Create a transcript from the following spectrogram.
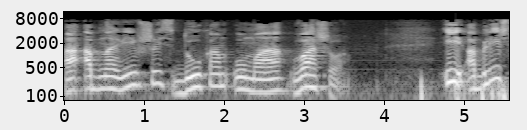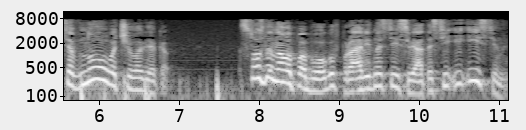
а обновившись духом ума вашего, и облечься в нового человека, созданного по Богу в праведности и святости и истины.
